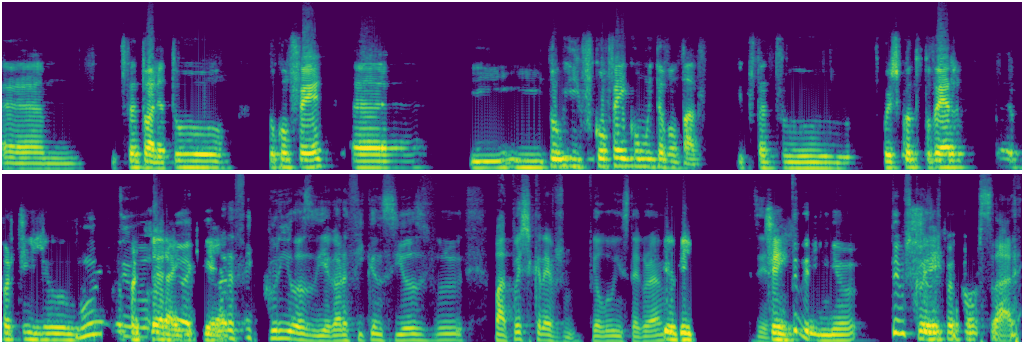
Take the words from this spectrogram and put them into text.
E, portanto, olha, estou com fé uh, e, e, tô, e com fé e com muita vontade. E, portanto, depois, quando puder, eh, partilho, Muito partilharei. É. Agora fico curioso e agora fico ansioso. Por... Pá, depois escreves-me pelo Instagram. Eu digo. Dizer, Sim. Pedrinho, temos coisas Sim. para conversar.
